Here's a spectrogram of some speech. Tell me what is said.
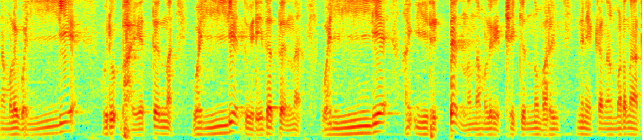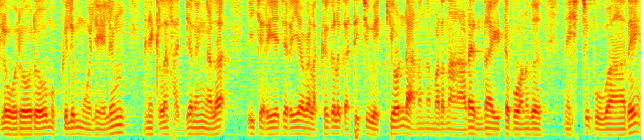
നമ്മൾ വലിയ ഒരു ഭയത്തെന്ന് വലിയ ദുരിതത്തെന്ന് വലിയ ഇരുട്ടെന്ന് നമ്മൾ രക്ഷിക്കുന്നു പറയും. ഇങ്ങനെയൊക്കെ നമ്മുടെ നാട്ടിൽ ഓരോരോ മുക്കിലും മൂലയിലും ഇങ്ങനെയൊക്കെയുള്ള സജ്ജനങ്ങൾ ഈ ചെറിയ ചെറിയ വിളക്കുകൾ കത്തിച്ച് വെക്കൊണ്ടാണ് നമ്മുടെ നാട് എന്തായിട്ട് പോണത്? നശിച്ചു പോവാതെ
